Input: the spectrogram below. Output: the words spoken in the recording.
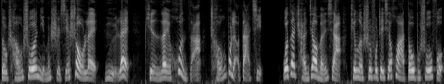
都常说你们是些兽类、羽类，品类混杂，成不了大器。我在阐教门下听了师傅这些话都不舒服，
